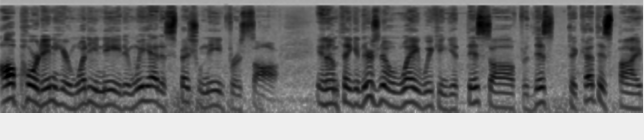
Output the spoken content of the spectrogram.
all poured in here. What do you need? And we had a special need for a saw, and I'm thinking, there's no way we can get this saw for this to cut this pipe,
